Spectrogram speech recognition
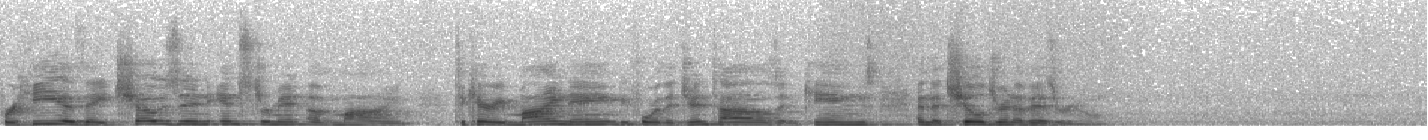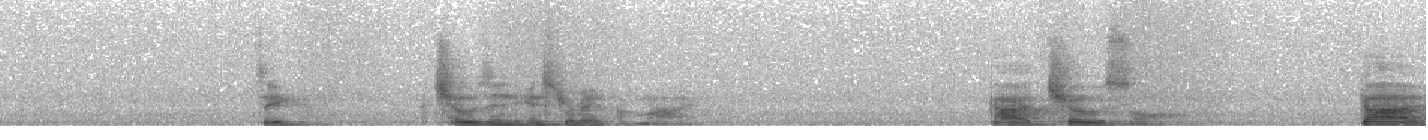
for he is a chosen instrument of mine to carry my name before the Gentiles and kings and the children of Israel. See? A chosen instrument of mine. God chose Saul. God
